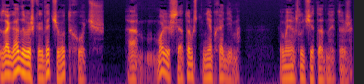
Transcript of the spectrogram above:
загадываешь, когда чего-то хочешь, а молишься о том, что необходимо. В моем случае это одно и то же.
